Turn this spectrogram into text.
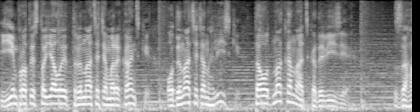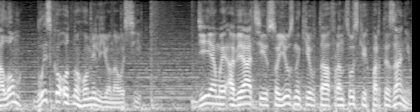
Їм протистояли 13 американських, 11 англійських та одна канадська дивізія. Загалом близько 1 мільйона осіб. Діями авіації союзників та французьких партизанів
